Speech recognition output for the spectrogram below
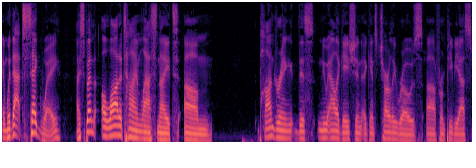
And with that segue, I spent a lot of time last night um, pondering this new allegation against Charlie Rose uh, from PBS,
